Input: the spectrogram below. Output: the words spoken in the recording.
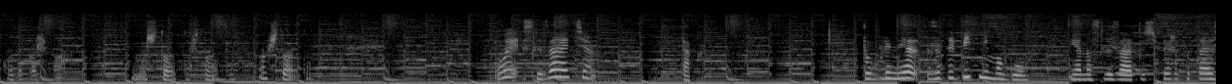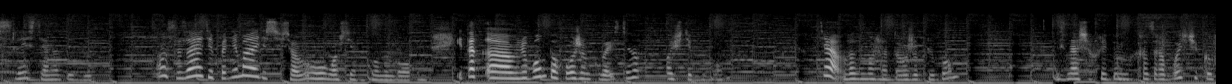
какой-то кошмар. Ну что это, что это? Ну что это? Вы слезаете... Так. То, блин, я затопить не могу. и она слезает, то теперь пытаюсь слезть, и она бегит. Ну, слезаете, поднимаетесь, и все, вы можете ехать полным блоком. И так э, в любом похожем квесте, ну, почти в любом. Хотя, возможно, это уже в любом. Из наших любимых разработчиков,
